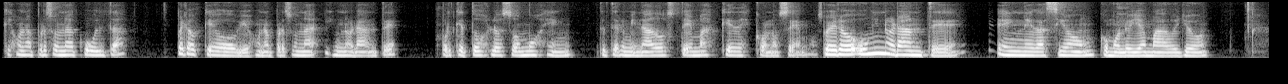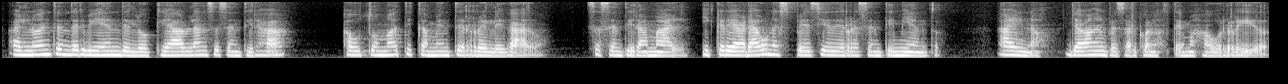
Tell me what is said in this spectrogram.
que es una persona culta, pero que obvio es una persona ignorante, porque todos lo somos en determinados temas que desconocemos. Pero un ignorante en negación, como lo he llamado yo, al no entender bien de lo que hablan, se sentirá automáticamente relegado, se sentirá mal y creará una especie de resentimiento. Ay no, ya van a empezar con los temas aburridos.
